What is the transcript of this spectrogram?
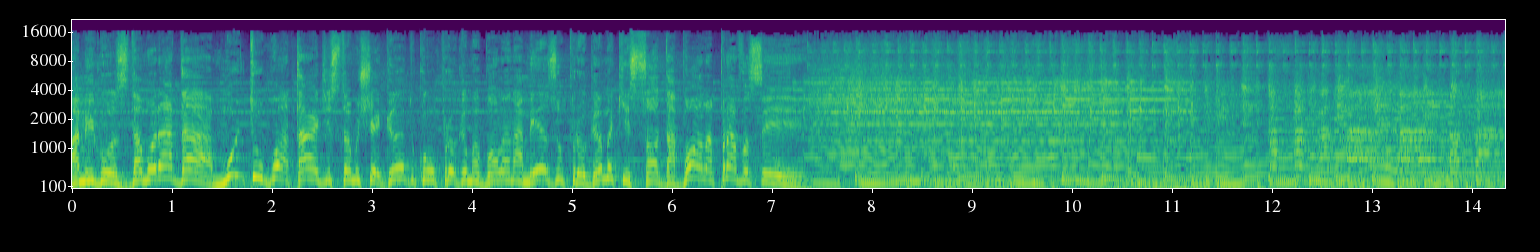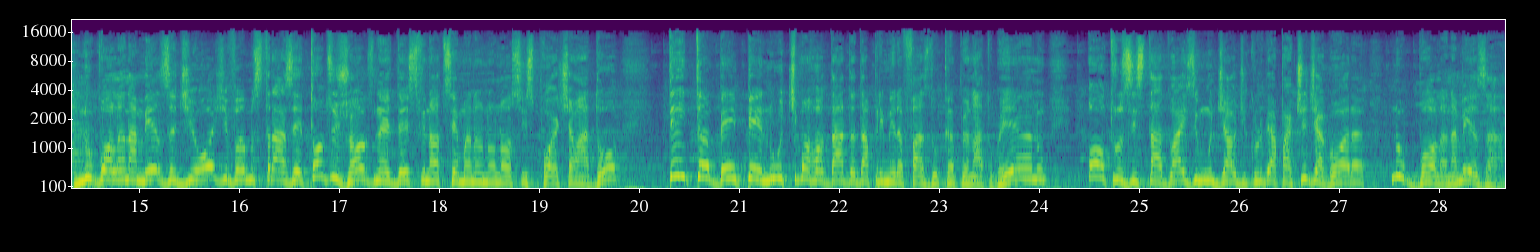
Amigos da morada, muito boa tarde. Estamos chegando com o programa Bola na Mesa o programa que só dá bola pra você. No Bola na Mesa de hoje, vamos trazer todos os jogos né, desse final de semana no nosso esporte amador. Tem também penúltima rodada da primeira fase do Campeonato Goiano, outros estaduais e Mundial de Clube a partir de agora no Bola na Mesa.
